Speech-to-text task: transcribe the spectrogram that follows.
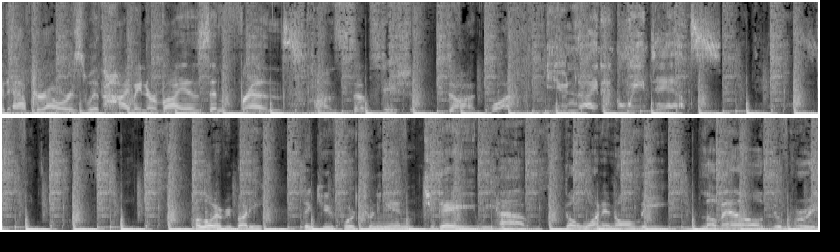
Hollywood After Hours with Jaime Narvaez and friends on Substation. Dot one. United We Dance. Hello, everybody. Thank you for tuning in. Today we have the one and only Lavelle Dupree.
